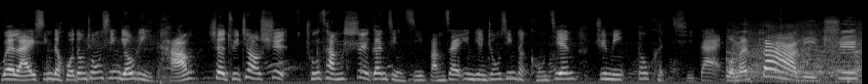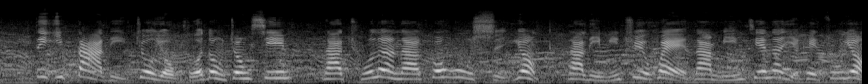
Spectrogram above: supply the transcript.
未来新的活动中心有礼堂、社区教室、储藏室跟紧急防灾应变中心等空间，居民都很期待。我们大理区第一大理就有活动中心，那除了呢公务使用，那里民聚会，那民间呢也可以租用。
